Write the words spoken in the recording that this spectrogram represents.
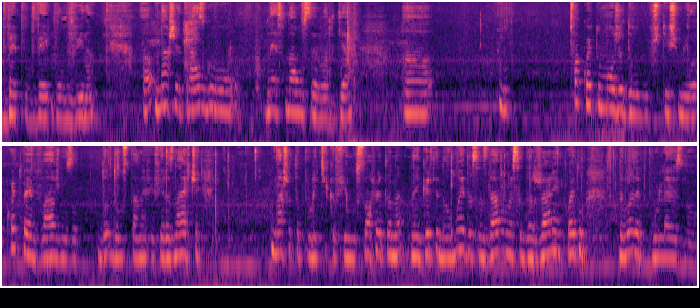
2 по 2 и половина. А, нашият разговор днес много се въртя. А, но това, което може да обобщиш, Мила, което е важно за, да, да остане в ефира. Знаеш, че нашата политика, философията на, на игрите на ума е да създаваме съдържание, което да бъде полезно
